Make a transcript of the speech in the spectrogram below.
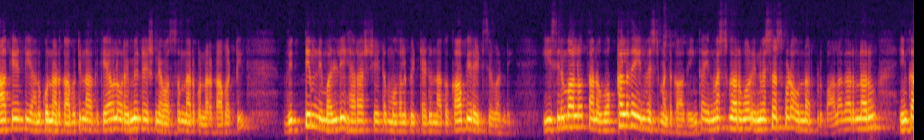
నాకేంటి అనుకున్నాడు కాబట్టి నాకు కేవలం రెమ్యూనరేషనే వస్తుంది అనుకున్నారు కాబట్టి విక్టిమ్ని మళ్ళీ హెరాస్ చేయడం మొదలుపెట్టాడు నాకు కాపీ రైట్స్ ఇవ్వండి. ఈ సినిమాలో తను ఒక్కళ్ళదే ఇన్వెస్ట్మెంట్ కాదు ఇంకా ఇన్వెస్ట్ గారు ఇన్వెస్టర్స్ కూడా ఉన్నారు. ఇప్పుడు బాలా గారు ఉన్నారు ఇంకా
